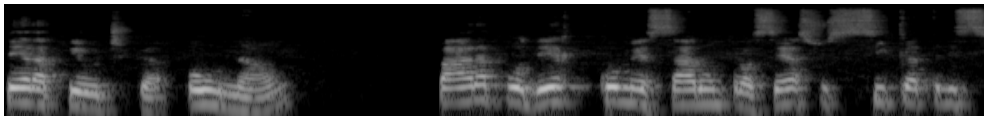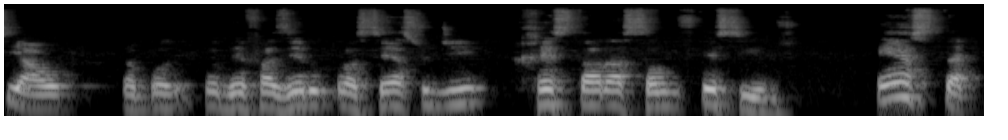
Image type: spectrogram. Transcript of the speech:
terapêutica ou não, para poder começar um processo cicatricial, para poder fazer o processo de restauração dos tecidos. Esta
